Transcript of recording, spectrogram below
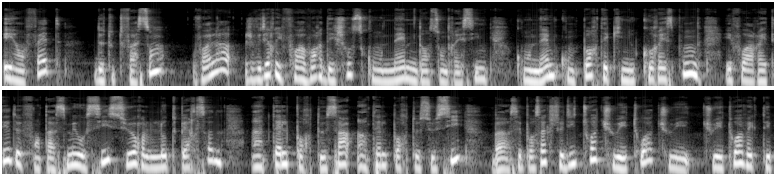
Et en fait, de toute façon, voilà, je veux dire, il faut avoir des choses qu'on aime dans son dressing, qu'on aime, qu'on porte et qui nous correspondent. Il faut arrêter de fantasmer aussi sur l'autre personne. Un tel porte ça, un tel porte ceci. Ben, c'est pour ça que je te dis, toi, tu es toi, tu es, tu es toi avec tes,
